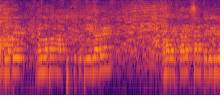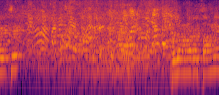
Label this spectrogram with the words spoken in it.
আপনাদের মূল্যবান আর্থিকটুকু দিয়ে যাবেন। আমাদের কালেকশন টেবিল রয়েছে। পুজো মণ্ডপের সামনে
